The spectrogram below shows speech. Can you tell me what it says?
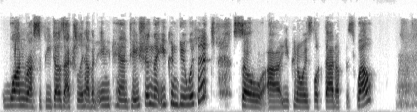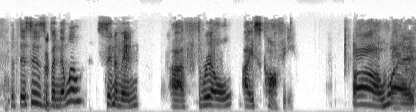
one recipe does actually have an incantation that you can do with it. So uh, you can always look that up as well. But this is vanilla cinnamon uh, thrill iced coffee. Oh, what?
